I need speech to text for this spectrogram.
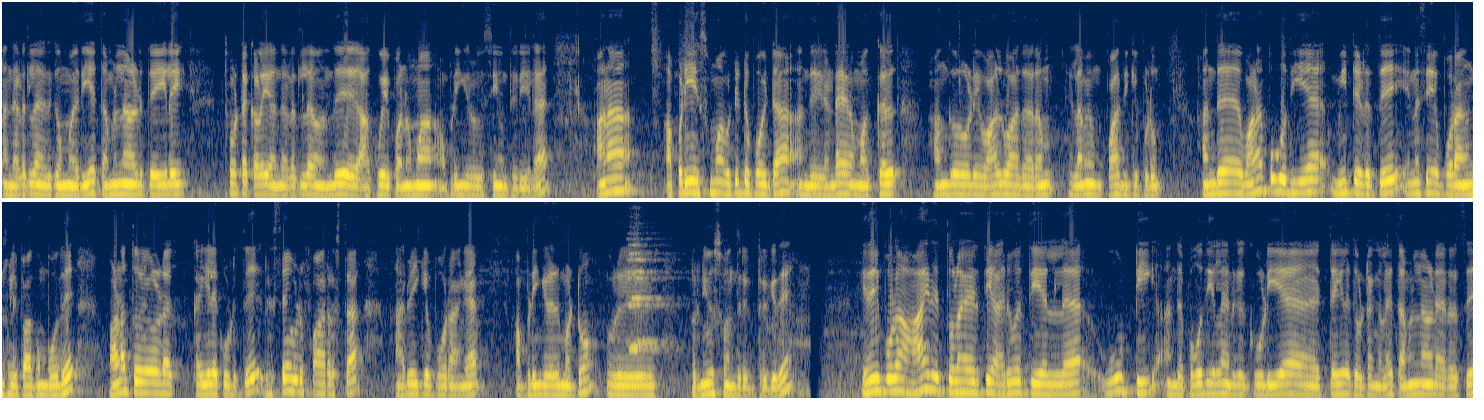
அந்த இடத்துல இருக்க மாதிரியே தமிழ்நாடு தேயிலை தோட்டக்கலை அந்த இடத்துல வந்து ஆக்குவை பண்ணுமா அப்படிங்கிற விஷயம் தெரியல. ஆனால் அப்படியே சும்மா விட்டுட்டு போயிட்டால் அந்த ரெண்டாயிரம் மக்கள் அங்களுடைய வாழ்வாதாரம் எல்லாமே பாதிக்கப்படும். அந்த வனப்பகுதியை மீட்டெடுத்து என்ன செய்ய போகிறாங்கன்னு சொல்லி பார்க்கும்போது வனத்துறையோட கையில் கொடுத்து ரிசர்வ்டு ஃபாரஸ்ட்டாக அறிவிக்க போகிறாங்க அப்படிங்கிறது மட்டும் ஒரு ஒரு நியூஸ் வந்துக்கிட்டு இருக்குது. இதே போல் ஆயிரத்தி தொள்ளாயிரத்தி அறுபத்தி ஏழில் ஊட்டி அந்த பகுதியெல்லாம் இருக்கக்கூடிய தேயிலை தோட்டங்களை தமிழ்நாடு அரசு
